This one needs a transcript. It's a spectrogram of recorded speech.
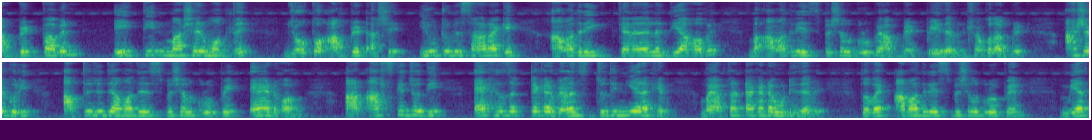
আপডেট পাবেন এই তিন মাসের মধ্যে যত আপডেট আসে। ইউটিউবে ছাড়ার আগে আমাদের এই চ্যানেলে দেওয়া হবে বা আমাদের এই স্পেশাল গ্রুপে আপডেট পেয়ে যাবেন, সকল আপডেট আশা করি আপনি যদি আমাদের স্পেশাল গ্রুপে অ্যাড হন, আর আজকে যদি এক হাজার টাকার ব্যালেন্স যদি নিয়ে রাখেন, ভাই আপনার টাকাটা উঠে যাবে। তো ভাই, আমাদের স্পেশাল গ্রুপের মেয়াদ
